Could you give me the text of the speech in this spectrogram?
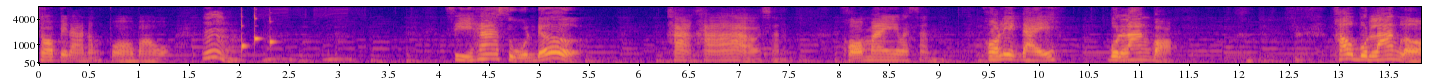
ชอบเวลาน้องปอเบา อืมสี่ห้าศูนย์เด้อค่าค่าวาสันขอไม่วาสันขอเลขใด บนล่างบอก เข้าบนล่างเหรอ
